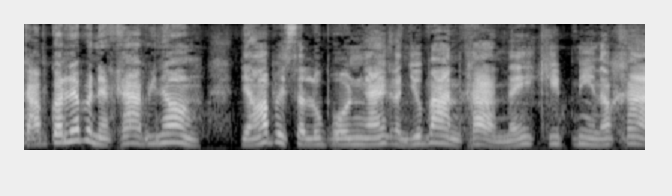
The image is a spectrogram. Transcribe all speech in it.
กลับก่อนได้ปะเนี่ยค่ะพี่น้อง เดี๋ยวเราไปสรุปผลงานกันอยู่บ้านค่ะ ในคลิปนี้เนาะค่ะ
